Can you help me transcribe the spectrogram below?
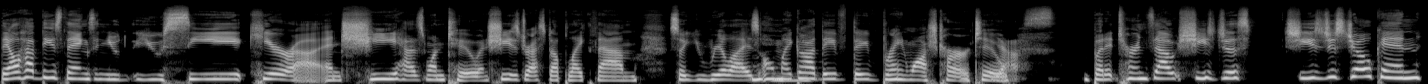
they all have these things and you you see Kyra and she has one too and she's dressed up like them. So you realize oh my Mhm. god they've they've brainwashed her too. Yes. but it turns out she's just she's just joking.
